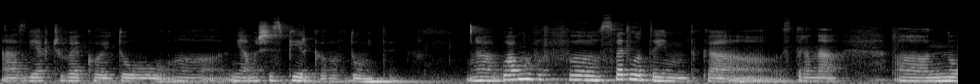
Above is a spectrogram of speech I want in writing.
Аз бях човек, който а, нямаше спирка в думите. А, главно в а, светлата им така страна, а, но,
